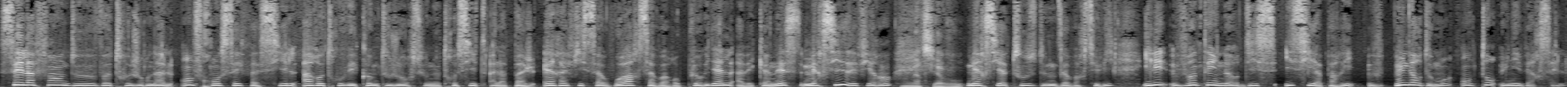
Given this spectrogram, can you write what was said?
C'est la fin de votre journal en français facile à retrouver comme toujours sur notre site à la page RFI Savoir, savoir au pluriel avec un S. Merci Zéphirin. Merci à vous. Merci à tous de nous avoir suivis. Il est 21h10 ici à Paris, une heure de moins en temps universel.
